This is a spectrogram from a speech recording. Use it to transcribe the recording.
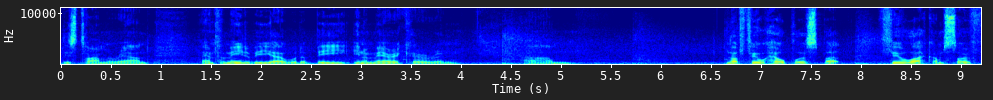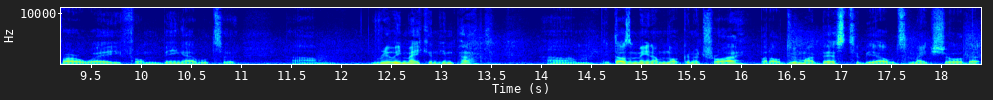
this time around. And for me to be able to be in America and um, not feel helpless, but feel like I'm so far away from being able to um, really make an impact. Um, it doesn't mean I'm not going to try, but I'll do my best to be able to make sure that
